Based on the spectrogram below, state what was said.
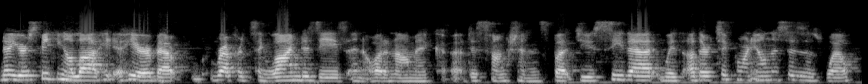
Now, you're speaking a lot here about referencing Lyme disease and autonomic uh, dysfunctions, but do you see that with other tick-borne illnesses as well?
